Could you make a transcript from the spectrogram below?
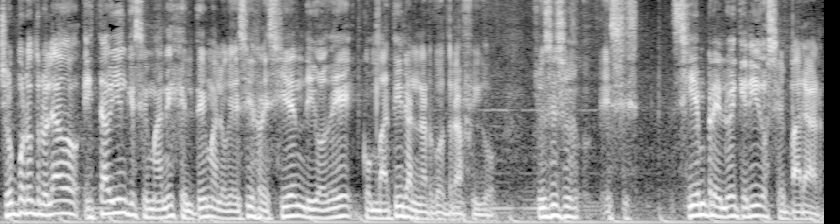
yo por otro lado, está bien que se maneje el tema, lo que decís recién, digo, de combatir al narcotráfico. Yo eso, es- siempre lo he querido separar.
